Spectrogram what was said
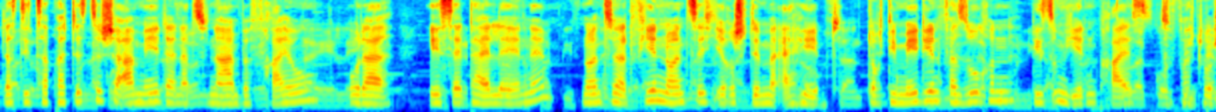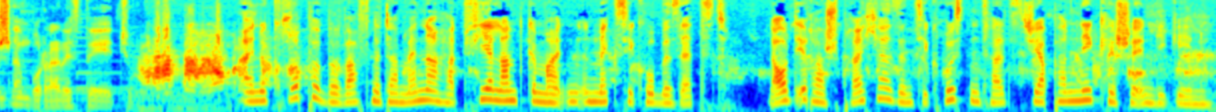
dass die Zapatistische Armee der nationalen Befreiung oder EZLN 1994 ihre Stimme erhebt. Doch die Medien versuchen, dies um jeden Preis zu vertuschen. Eine Gruppe bewaffneter Männer hat vier Landgemeinden in Mexiko besetzt. Laut ihrer Sprecher sind sie größtenteils chiapanekische Indigene.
